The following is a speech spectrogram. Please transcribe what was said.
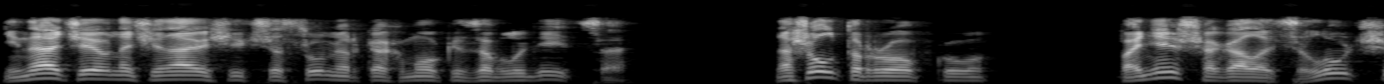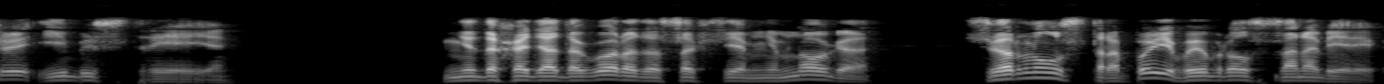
Иначе в начинающихся сумерках мог и заблудиться. Нашел тропку, по ней шагалось лучше и быстрее. Не доходя до города совсем немного, свернул с тропы и выбрался на берег.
